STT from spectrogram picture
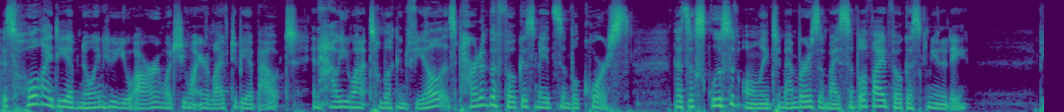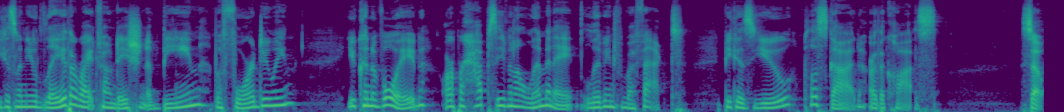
This whole idea of knowing who you are and what you want your life to be about and how you want it to look and feel is part of the Focus Made Simple course that's exclusive only to members of my Simplified Focus community. Because when you lay the right foundation of being before doing, you can avoid or perhaps even eliminate living from effect because you plus God are the cause. So,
